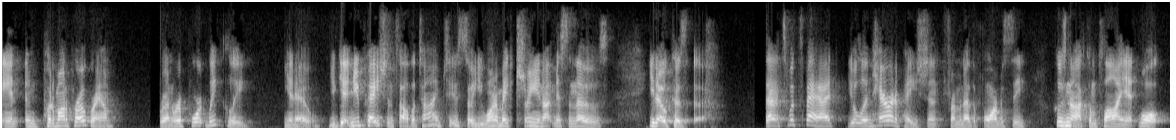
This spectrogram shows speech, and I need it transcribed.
and and put them on a program. Run a report weekly. You know, you get new patients all the time too, so you want to make sure you're not missing those. You know, because. That's what's bad. You'll inherit a patient from another pharmacy who's not compliant. Well,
